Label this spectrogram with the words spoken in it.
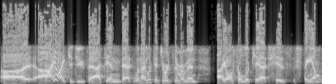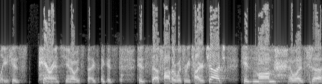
uh, I like to do that. And that when I look at George Zimmerman, I also look at his family, his parents. You know, his, I think his, his uh, father was a retired judge. His mom was uh,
